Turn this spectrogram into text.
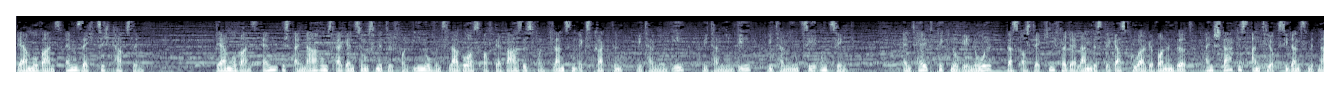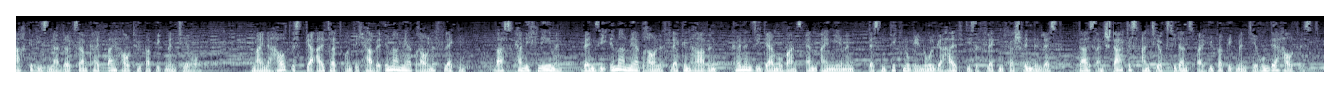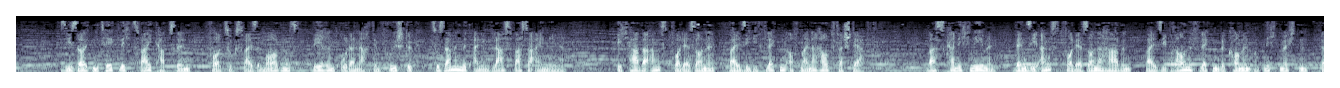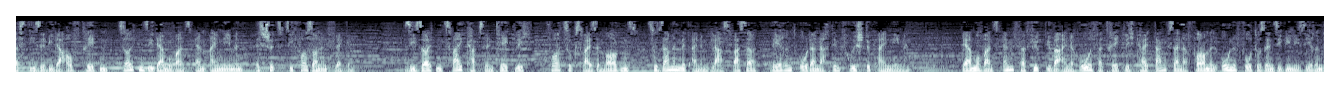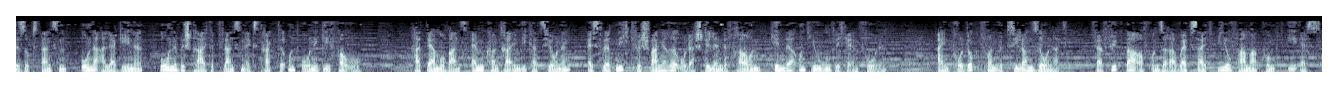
Dermovans M60 Kapseln. Dermovans M ist ein Nahrungsergänzungsmittel von Innovens Labors auf der Basis von Pflanzenextrakten, Vitamin E, Vitamin D, Vitamin C und Zink. Enthält Pycnogenol, das aus der Kiefer der Landes de Gascua gewonnen wird, ein starkes Antioxidans mit nachgewiesener Wirksamkeit bei Hauthyperpigmentierung. Meine Haut ist gealtert und ich habe immer mehr braune Flecken. Was kann ich nehmen? Wenn Sie immer mehr braune Flecken haben, können Sie Dermovans M einnehmen, dessen Pycnogenolgehalt diese Flecken verschwinden lässt, da es ein starkes Antioxidans bei Hyperpigmentierung der Haut ist. Sie sollten täglich zwei Kapseln, vorzugsweise morgens, während oder nach dem Frühstück, zusammen mit einem Glas Wasser einnehmen. Ich habe Angst vor der Sonne, weil sie die Flecken auf meiner Haut verstärkt. Was kann ich nehmen? Wenn Sie Angst vor der Sonne haben, weil Sie braune Flecken bekommen und nicht möchten, dass diese wieder auftreten, sollten Sie Dermovans M einnehmen, es schützt Sie vor Sonnenflecken. Sie sollten zwei Kapseln täglich, vorzugsweise morgens, zusammen mit einem Glas Wasser, während oder nach dem Frühstück einnehmen. Dermovans M verfügt über eine hohe Verträglichkeit dank seiner Formel ohne photosensibilisierende Substanzen, ohne Allergene, ohne bestrahlte Pflanzenextrakte und ohne GVO. Hat Dermovans M Kontraindikationen? Es wird nicht für schwangere oder stillende Frauen, Kinder und Jugendliche empfohlen. Ein Produkt von Ysonat. Verfügbar auf unserer Website biopharma.es.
